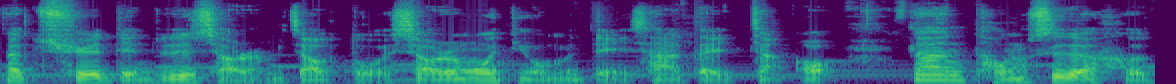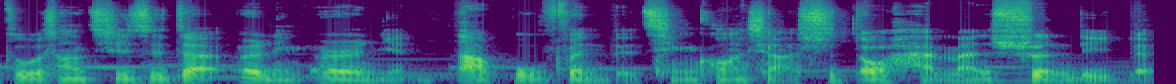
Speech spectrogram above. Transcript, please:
那缺点就是小人比较多，小人问题我们等一下再讲哦。但同事的合作上，其实在二零二二年大部分的情况下是都还蛮顺利的。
